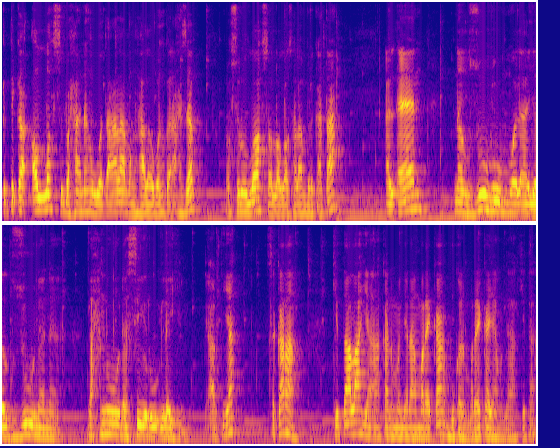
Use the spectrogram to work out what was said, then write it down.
ketika Allah Subhanahu wa taala menghalau pasukan Ahzab, Rasulullah sallallahu alaihi wasallam berkata, Al-an naghzuhum wa la yaghzunana. Nahnu nasiru ilaihim. Ya, artinya sekarang kitalah yang akan menyerang mereka bukan mereka yang menyerang kita.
